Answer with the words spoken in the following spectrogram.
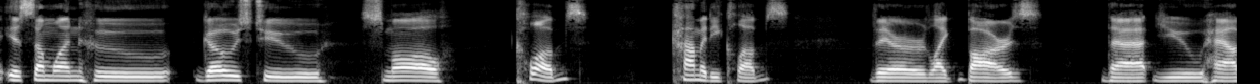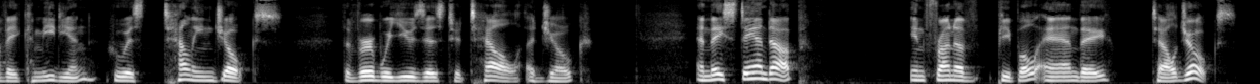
is someone who goes to small clubs, comedy clubs. They're like bars that you have a comedian who is telling jokes. The verb we use is to tell a joke. And they stand up in front of people and they tell jokes.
